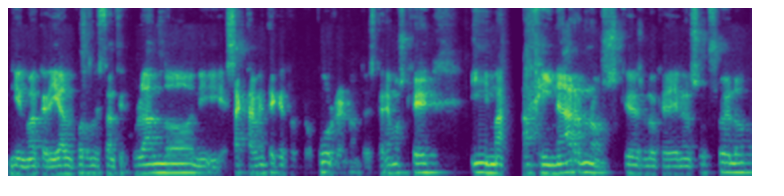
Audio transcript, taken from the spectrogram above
ni el material por dónde están circulando, ni exactamente qué es lo que ocurre. ¿no? Entonces tenemos que imaginarnos qué es lo que hay en el subsuelo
